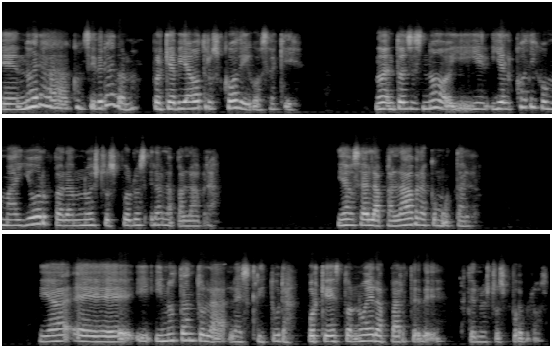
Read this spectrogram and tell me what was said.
eh, no era considerado, ¿no? Porque había otros códigos aquí. Entonces, no, y, y, el código mayor para nuestros pueblos era la palabra. Ya, o sea, la palabra como tal. Eh, y, no tanto la, escritura, porque esto no era parte de, nuestros pueblos.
